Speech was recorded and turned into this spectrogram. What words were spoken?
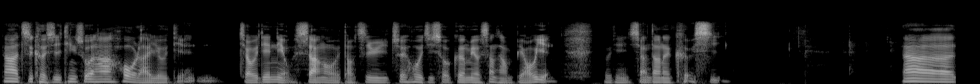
那只可惜听说他后来有点。脚有点扭伤哦，导致于最后几首歌没有上场表演，有点相当的可惜。那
